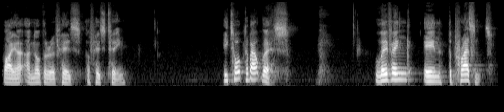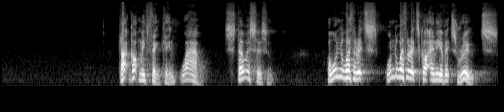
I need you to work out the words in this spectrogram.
by a, another of his, of his team. He talked about this living in the present. That got me thinking, wow, Stoicism. I wonder whether it's, wonder whether it's got any of its roots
